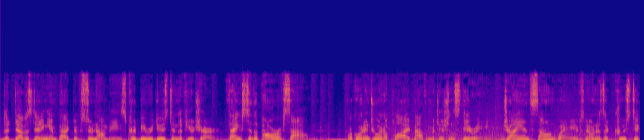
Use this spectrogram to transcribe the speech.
The devastating impact of tsunamis could be reduced in the future thanks to the power of sound. According to an applied mathematician's theory, giant sound waves known as acoustic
